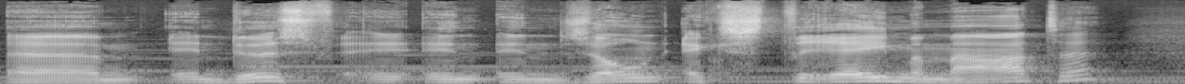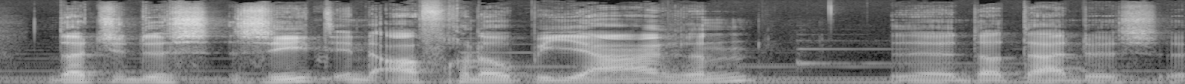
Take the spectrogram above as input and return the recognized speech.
Ehm, in dus in, in, in zo'n extreme mate dat je dus ziet in de afgelopen jaren dat daar dus eh,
